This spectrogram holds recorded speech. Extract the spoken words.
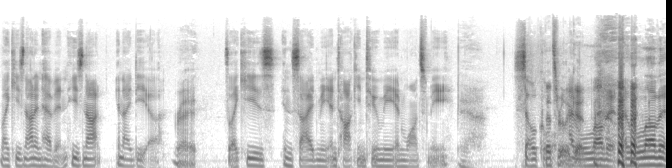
Like he's not in heaven. He's not an idea. Right. It's like he's inside me and talking to me and wants me. Yeah. So cool. That's really good. I love it. I love it.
